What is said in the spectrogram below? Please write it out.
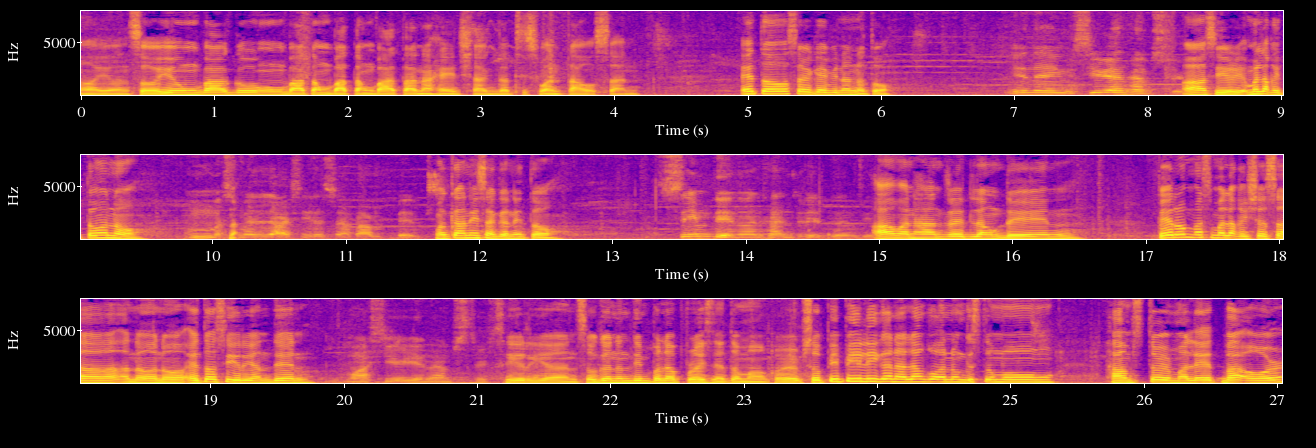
Oh, yun. So yung bagong batang-batang bata na hedgehog, that is 1,000. Ito, Sir Kevin, ano to? Yun yung Syrian hamster. Ah, serious. Malaki to, no? Mm, mas malalaki sila sa Campbell. Magkano sa ganito? Same din, 100 lang din. Ah, 100 lang din. Pero mas malaki siya sa ano, no? Ito, Syrian din. Mga Syrian hamsters. Syrian. So, ganun din pala price nito mga curve. So, pipili ka na lang kung anong gusto mong hamster. Maliit ba or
